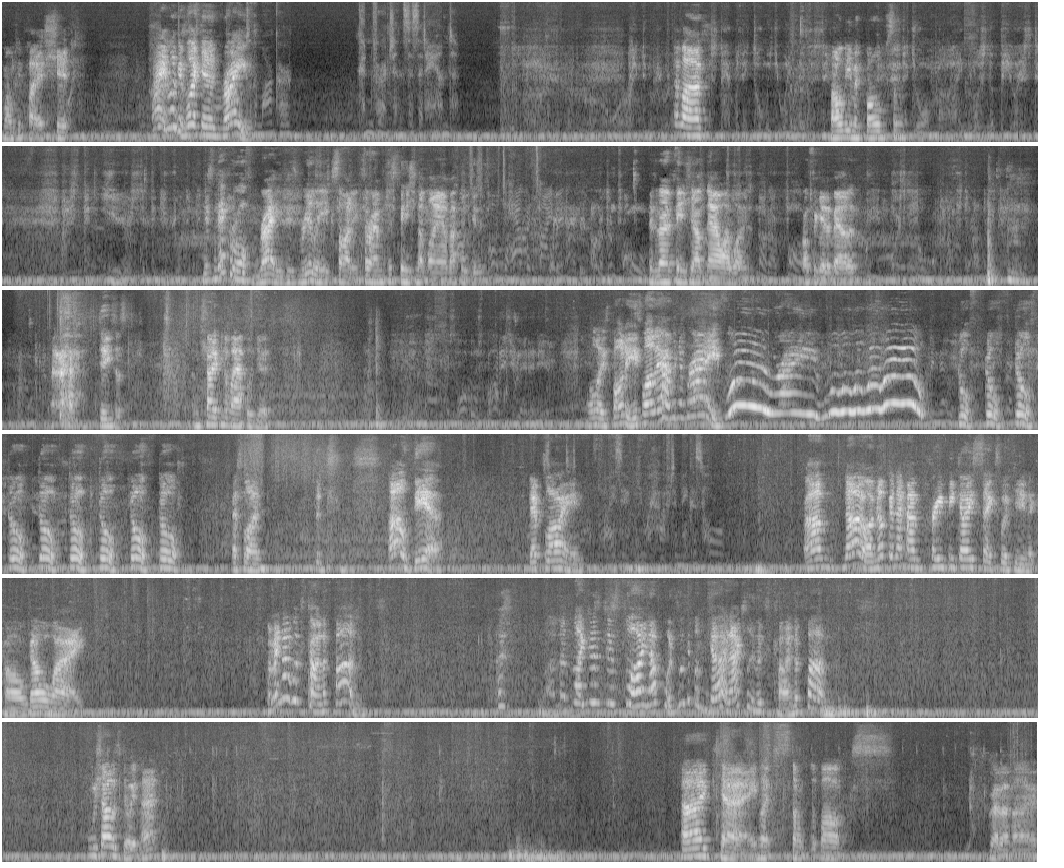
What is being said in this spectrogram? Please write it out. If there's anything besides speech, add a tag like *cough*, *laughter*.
multiplayer shit. Hey, look, it's like a rave. Convergence is at hand. Hello, But they told me you were magnificent. Baldy McBulbson. That your mind was the purest. I spent years sifting through your This Necromorph rave is really exciting. Sorry, I'm just finishing up my um, apple juice. Because if I don't finish it up now, I won't. I'll forget about it. *coughs* Jesus. I'm choking on my apple juice. All those bodies while they're having a rave. Woo! Rave! Woo woo woo woo woo! Doof, doof, doof, doof, doof, doof, doof, doof, doof. That's one. Oh dear. They're flying. Isaac, you have to make us whole. Um, no, I'm not gonna have creepy ghost sex with you, Nicole. Go away. I mean, that looks kind of fun. *laughs* Like, just, just flying upwards. Look at them go. It actually looks kind of fun. Wish I was doing that. Okay, let's stomp the box. Grab ammo.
